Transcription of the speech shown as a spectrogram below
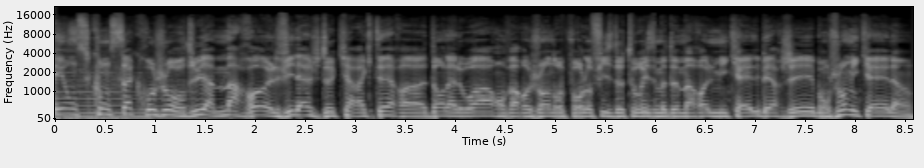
Et on se consacre aujourd'hui à Marolles, village de caractère euh, dans la Loire. On va rejoindre pour l'office de tourisme de Marolles Michael Berger. Bonjour Michael.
